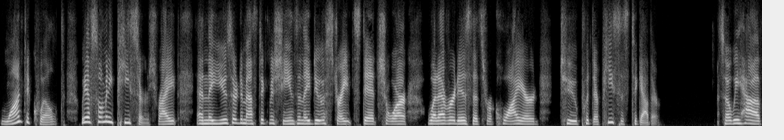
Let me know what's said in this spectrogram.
want to quilt, we have so many piecers, right? And they use their domestic machines and they do a straight stitch or whatever it is that's required to put their pieces together. So we have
